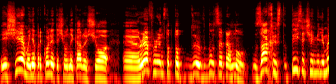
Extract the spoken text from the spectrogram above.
І ще мене приколює те, що вони кажуть, що референс, тобто ну, це прям ну, захист 1000 мм,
